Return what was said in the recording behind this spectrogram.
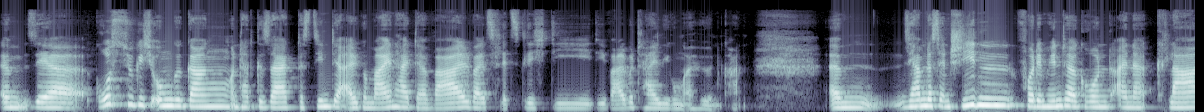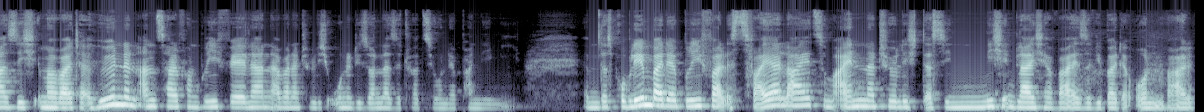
ähm, sehr großzügig umgegangen und hat gesagt, das dient der Allgemeinheit der Wahl, weil es letztlich die, die Wahlbeteiligung erhöhen kann. Ähm, sie haben das entschieden vor dem Hintergrund einer klar sich immer weiter erhöhenden Anzahl von Briefwählern, aber natürlich ohne die Sondersituation der Pandemie. Ähm, das Problem bei der Briefwahl ist zweierlei. Zum einen natürlich, dass sie nicht in gleicher Weise wie bei der Urnenwahl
